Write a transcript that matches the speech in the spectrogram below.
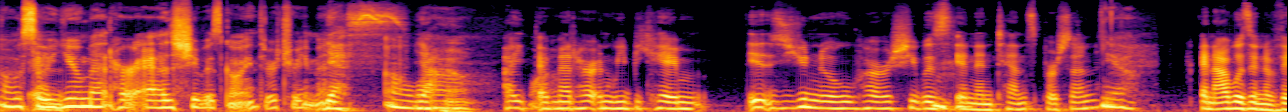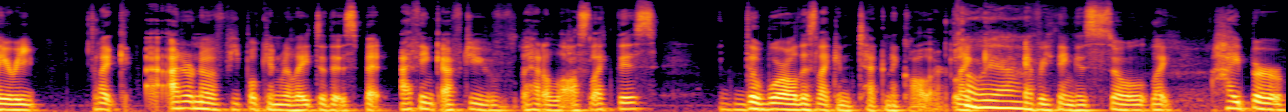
Oh, so And- you met her as she was going through treatment? Yes. Oh, wow. Yeah. I, I met her and we became, is you knew her. She was mm-hmm. an intense person. Yeah. And I was in a very, like, I don't know if people can relate to this, but I think after you've had a loss like this, the world is like in technicolor. Oh, like, Oh, yeah. everything is so, like, hyper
